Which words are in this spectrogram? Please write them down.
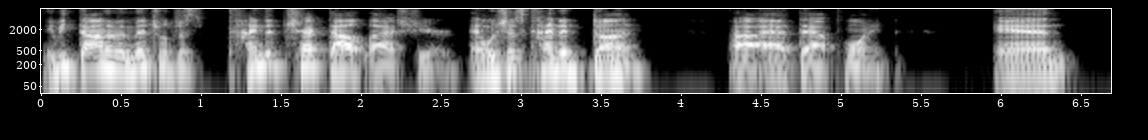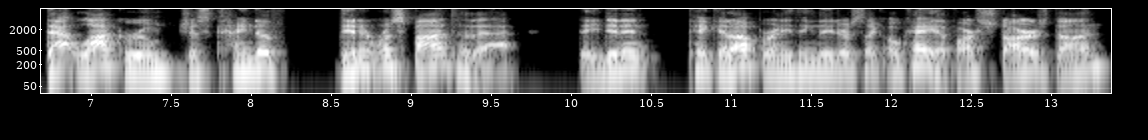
maybe Donovan Mitchell just kind of checked out last year and was just kind of done uh, at that point. And that locker room just kind of didn't respond to that. They didn't pick it up or anything. They just like, okay, if our star's done,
